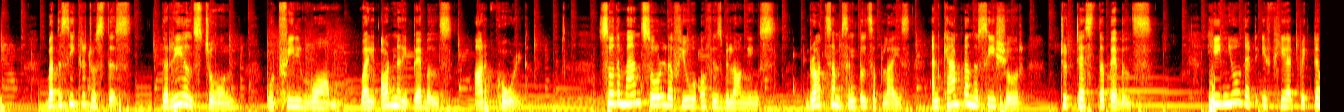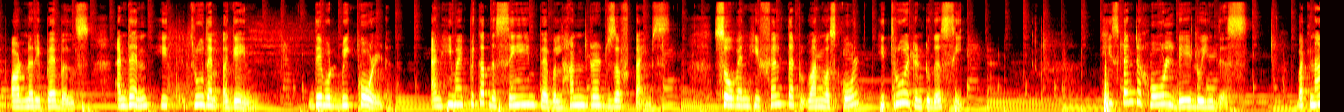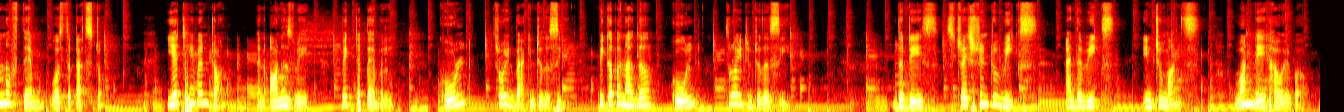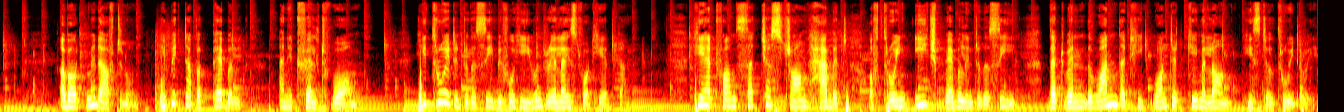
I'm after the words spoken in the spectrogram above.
But the secret was this the real stone would feel warm, while ordinary pebbles are cold. So the man sold a few of his belongings, brought some simple supplies, and camped on the seashore to test the pebbles. He knew that if he had picked up ordinary pebbles and then he threw them again, they would be cold and he might pick up the same pebble hundreds of times. So when he felt that one was cold, he threw it into the sea. He spent a whole day doing this, but none of them was the touchstone. Yet he went on, and on his way picked a pebble, cold, throw it back into the sea. Pick up another, cold, throw it into the sea. The days stretched into weeks, and the weeks into months. One day, however, about mid afternoon, he picked up a pebble and it felt warm. He threw it into the sea before he even realized what he had done. He had formed such a strong habit of throwing each pebble into the sea that when the one that he wanted came along, he still threw it away.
